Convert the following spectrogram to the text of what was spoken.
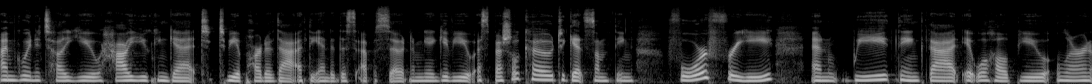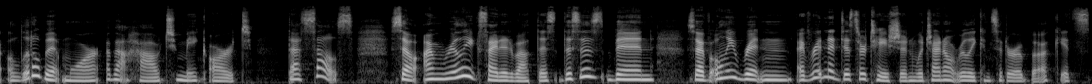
I'm going to tell you how you can get to be a part of that at the end of this episode. I'm going to give you a special code to get something for free. And we think that it will help you learn a little bit more about how to make art that sells. So I'm really excited about this. This has been so I've only written I've written a dissertation, which I don't really consider a book. It's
